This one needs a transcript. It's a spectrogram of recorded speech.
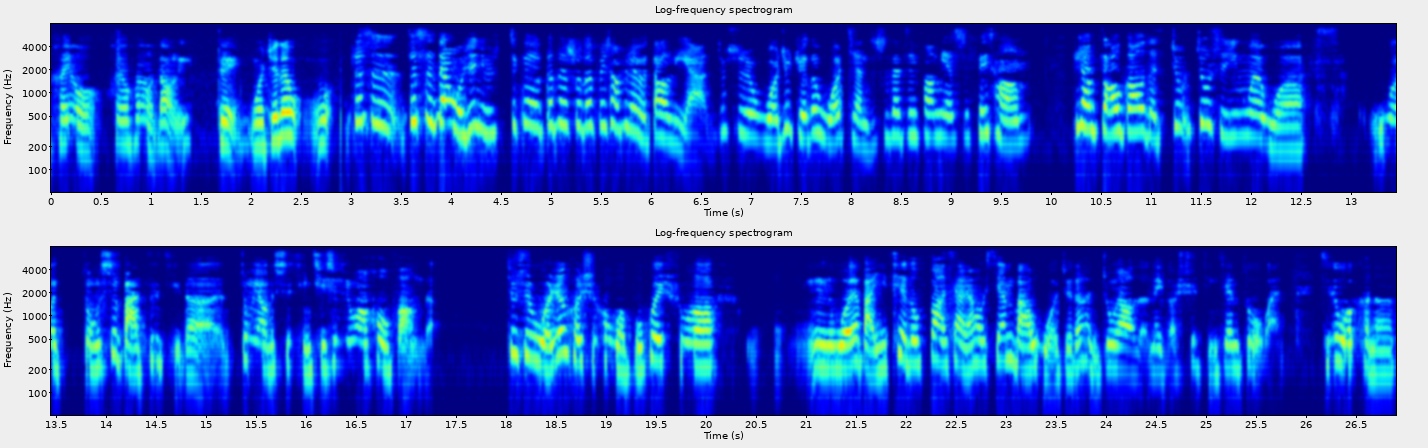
很有很有很有道理。对，我觉得我就是就是，但我觉得你们这个刚才说的非常非常有道理啊。就是我就觉得我简直是在这方面是非常非常糟糕的，就就是因为我我总是把自己的重要的事情其实是往后放的，就是我任何时候我不会说，嗯，我要把一切都放下，然后先把我觉得很重要的那个事情先做完。其实我可能，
